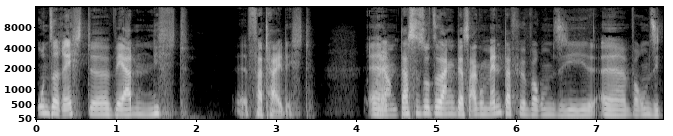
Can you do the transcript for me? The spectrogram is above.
unsere Rechte werden nicht äh, verteidigt. Ähm, ja. Das ist sozusagen das Argument dafür, warum sie, äh, warum sie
